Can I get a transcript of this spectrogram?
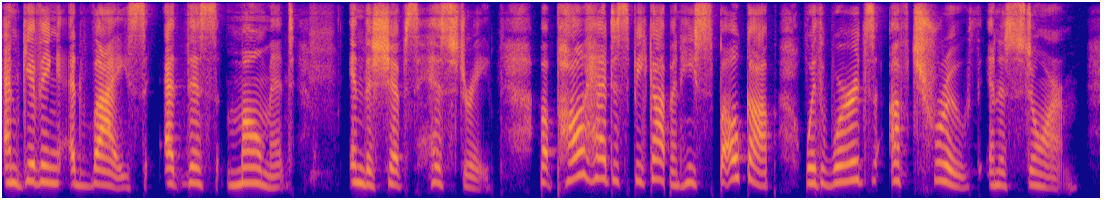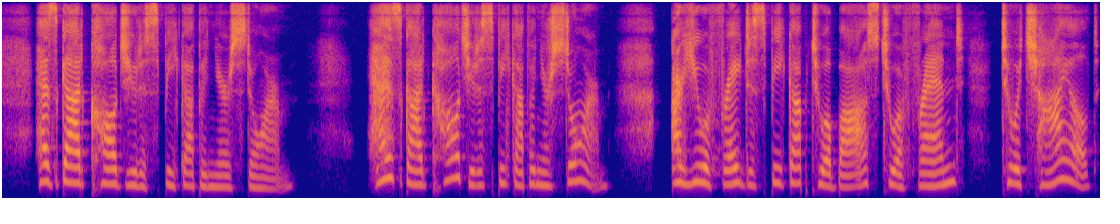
and giving advice at this moment in the ship's history. But Paul had to speak up, and he spoke up with words of truth in a storm. Has God called you to speak up in your storm? Has God called you to speak up in your storm? Are you afraid to speak up to a boss, to a friend, to a child,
